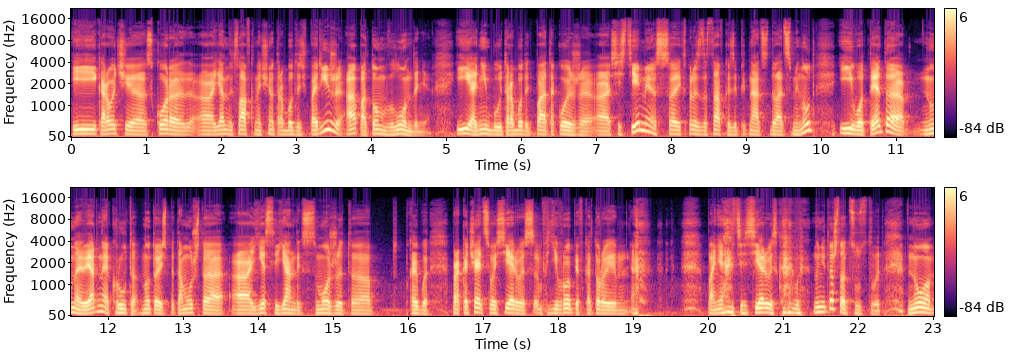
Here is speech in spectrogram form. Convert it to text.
И, короче, скоро а, Яндекс Лавка начнет работать в Париже, а потом в Лондоне. И они будут работать по такой же системе с экспресс-доставкой за 15-20 минут. И вот это, ну, наверное, круто. Ну, то есть, потому что если Яндекс сможет как бы прокачать свой сервис в Европе, в которой понятие сервис как бы, ну не то, что отсутствует, но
